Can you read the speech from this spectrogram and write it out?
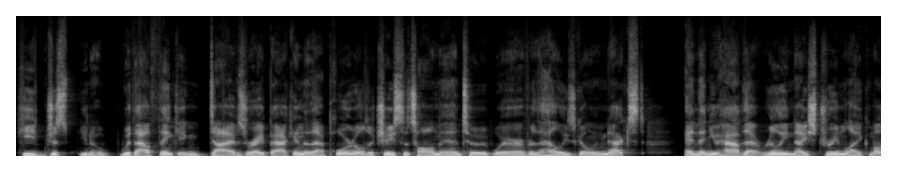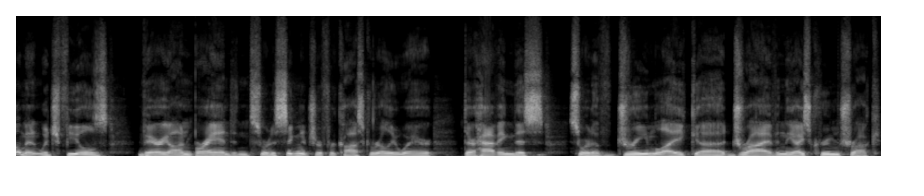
he just, you know, without thinking, dives right back into that portal to chase the tall man to wherever the hell he's going next. And then you have that really nice dreamlike moment, which feels very on brand and sort of signature for Coscarelli, where they're having this sort of dreamlike uh, drive in the ice cream truck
